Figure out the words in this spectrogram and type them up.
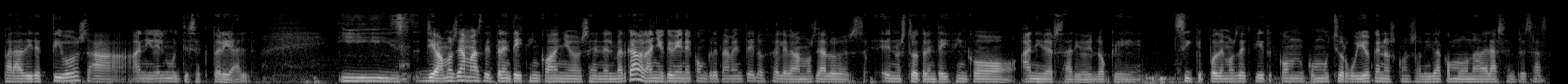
para directivos a, a nivel multisectorial y llevamos ya más de 35 años en el mercado. El año que viene concretamente lo celebramos ya los, en nuestro 35 aniversario y lo que sí que podemos decir con, con, mucho orgullo que nos consolida como una de las empresas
